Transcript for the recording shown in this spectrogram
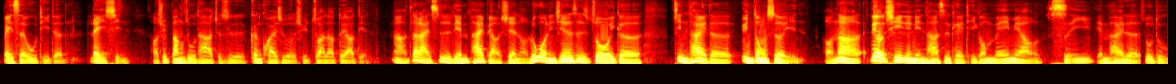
被摄物体的类型哦，去帮助它就是更快速的去抓到对焦点。那再来是连拍表现哦，如果你今天是做一个静态的运动摄影。哦，那六七零零它是可以提供每秒十一连拍的速度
